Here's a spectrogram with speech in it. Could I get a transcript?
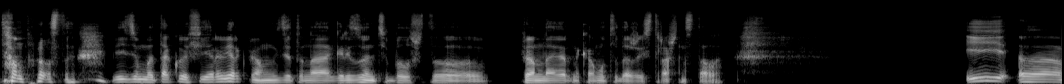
Там просто, видимо, такой фейерверк прям где-то на горизонте был, что прям, наверное, кому-то даже и страшно стало. И, э,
